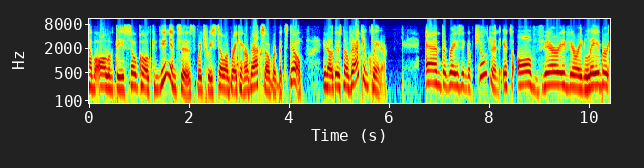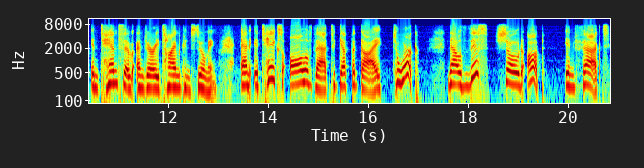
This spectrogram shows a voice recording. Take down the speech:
have all of these so-called conveniences which we still are breaking our backs over but still you know there's no vacuum cleaner and the raising of children. It's all very, very labor intensive and very time consuming. And it takes all of that to get the guy to work. Now, this showed up, in fact,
